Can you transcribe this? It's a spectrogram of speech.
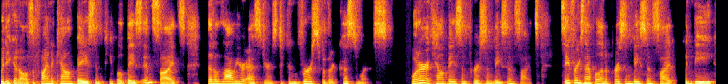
but you could also find account based and people based insights that allow your SDRs to converse with their customers. What are account based and person based insights? Say, for example, in a person based insight could be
